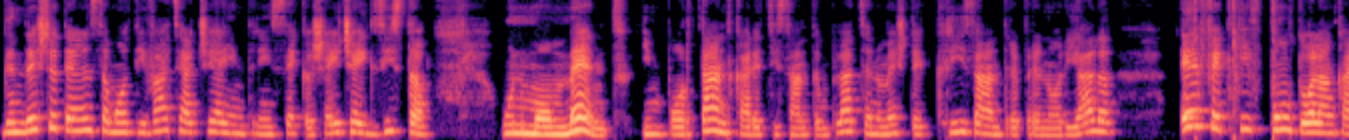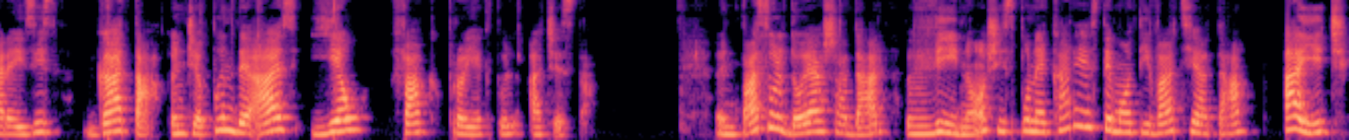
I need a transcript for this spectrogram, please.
Gândește-te însă motivația aceea intrinsecă și aici există un moment important care ți s-a întâmplat, se numește criza antreprenorială, efectiv punctul ăla în care ai zis, gata, începând de azi, eu fac proiectul acesta. În pasul 2, așadar, vino și spune care este motivația ta aici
